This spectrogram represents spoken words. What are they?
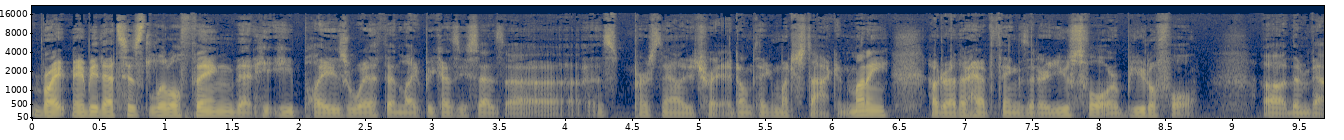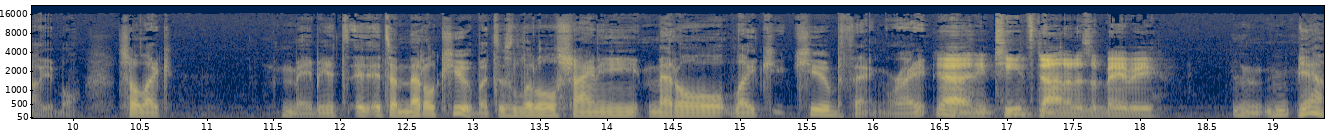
right maybe that's his little thing that he, he plays with and like because he says uh, his personality trait i don't take much stock in money i'd rather have things that are useful or beautiful uh, than valuable so like maybe it's it's a metal cube. It's this little shiny metal like cube thing right? Yeah, and he teethed on it as a baby. yeah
